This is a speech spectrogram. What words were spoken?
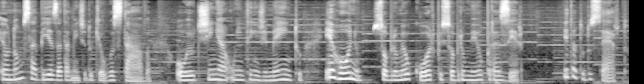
eu não sabia exatamente do que eu gostava, ou eu tinha um entendimento errôneo sobre o meu corpo e sobre o meu prazer. E tá tudo certo.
